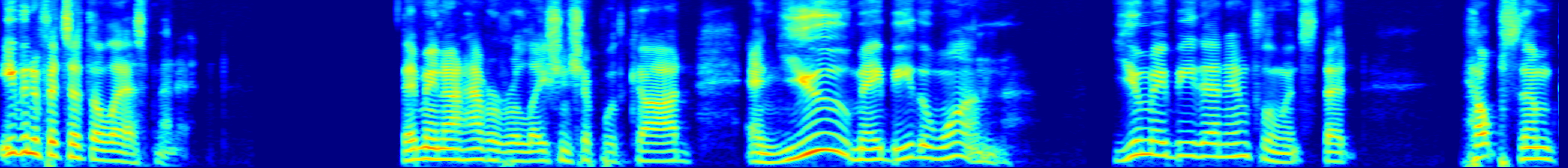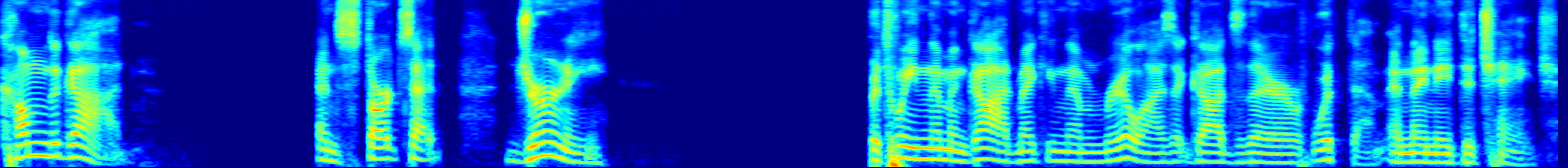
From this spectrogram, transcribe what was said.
even if it's at the last minute. They may not have a relationship with God, and you may be the one. You may be that influence that helps them come to God and starts that journey between them and God, making them realize that God's there with them and they need to change.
